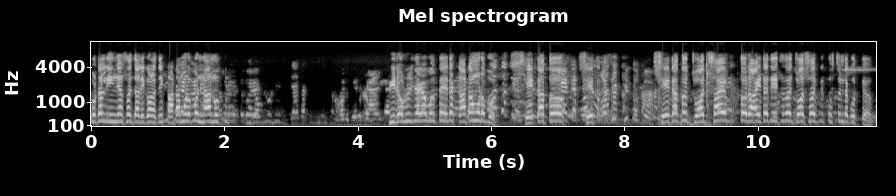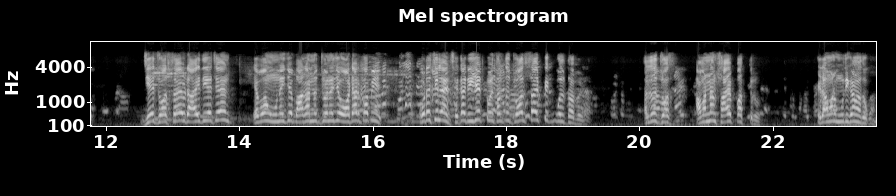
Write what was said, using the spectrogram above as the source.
টোটাল ইনজাংশন জারি করা আছে। এই কাঠামোর উপর না নতুন পিডব্লিউডি জায়গা বলতে এটা কাঠামোর ওপর। সেটা তো সেটা তো জজ সাহেব তো রায়টা দিয়েছে জজ সাহেবকে কোশ্চেনটা করতে হবে। যে জজ সাহেব রায় দিয়েছেন এবং উনি যে বাগানোর জন্য যে অর্ডার কপি করেছিলেন সেটা রিজেক্ট করে তাহলে তো জজ সাহেবকে বলতে হবে না। আমার নাম সাহেব পাত্র। এটা আমার মুদিখানা দোকান।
